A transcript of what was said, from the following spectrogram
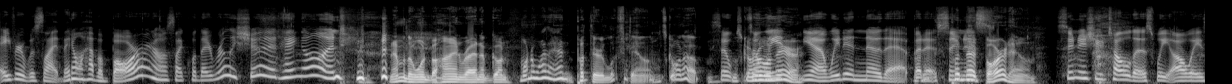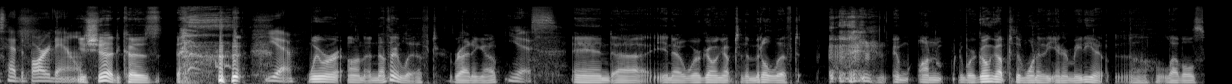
Avery was like, they don't have a bar? And I was like, well, they really should. Hang on. And I'm the one behind riding up going, wonder why they hadn't put their lift down. What's going up? So, What's going so on we, there? Yeah, we didn't know that. But as soon Putting as, that bar down. soon as you told us, we always had the bar down. You should, because yeah. we were on another lift riding up, Yes. and uh, you know we're going up to the middle lift. and on we're going up to the, one of the intermediate uh, levels,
